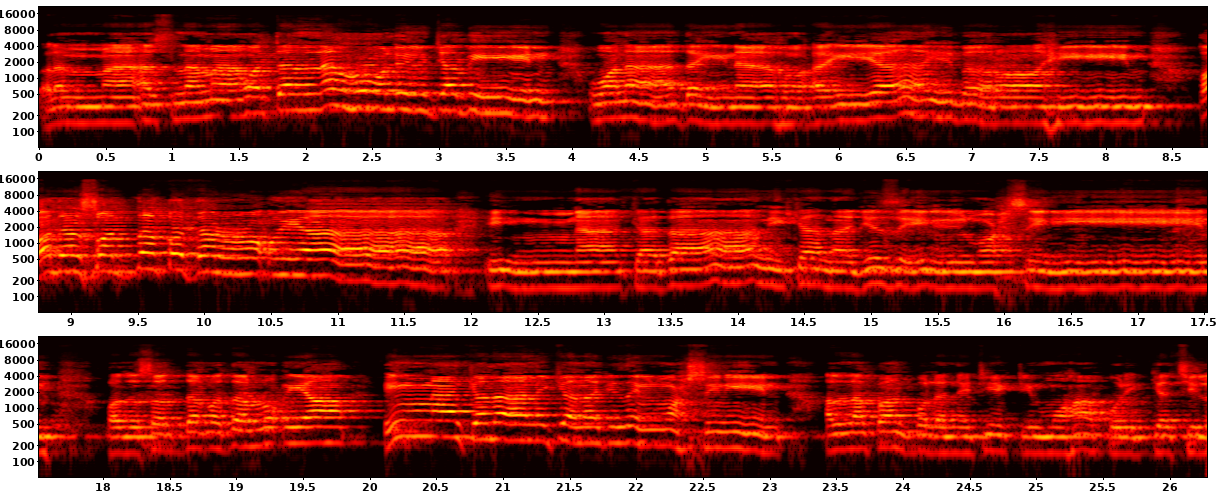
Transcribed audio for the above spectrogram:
فلما أسلم وتله للجبين وناديناه أن يا إبراهيم قد صدقت الرؤيا إنا كذلك نجزي المحسنين قد صدقت الرؤيا إنا كذلك نجزي المحسنين আল্লাহ পাক বলেন এটি একটি মহা পরীক্ষা ছিল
